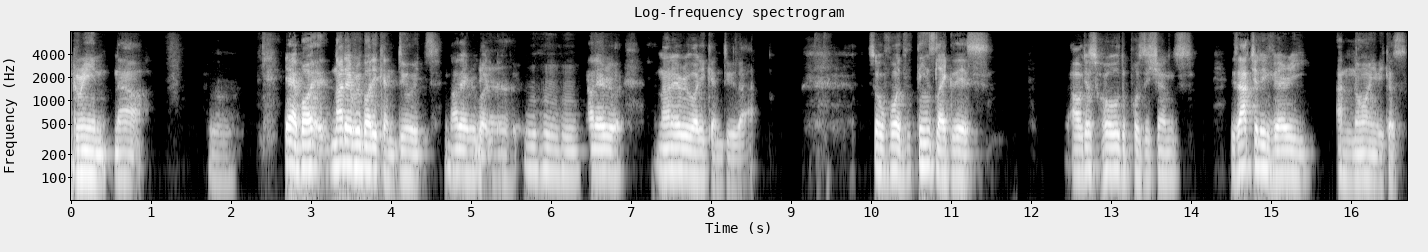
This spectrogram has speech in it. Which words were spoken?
green now. Hmm. Yeah, but not everybody can do it. Not everybody. Yeah. Mm-hmm. Not every not everybody can do that. So for the things like this, I'll just hold the positions. It's actually very annoying because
